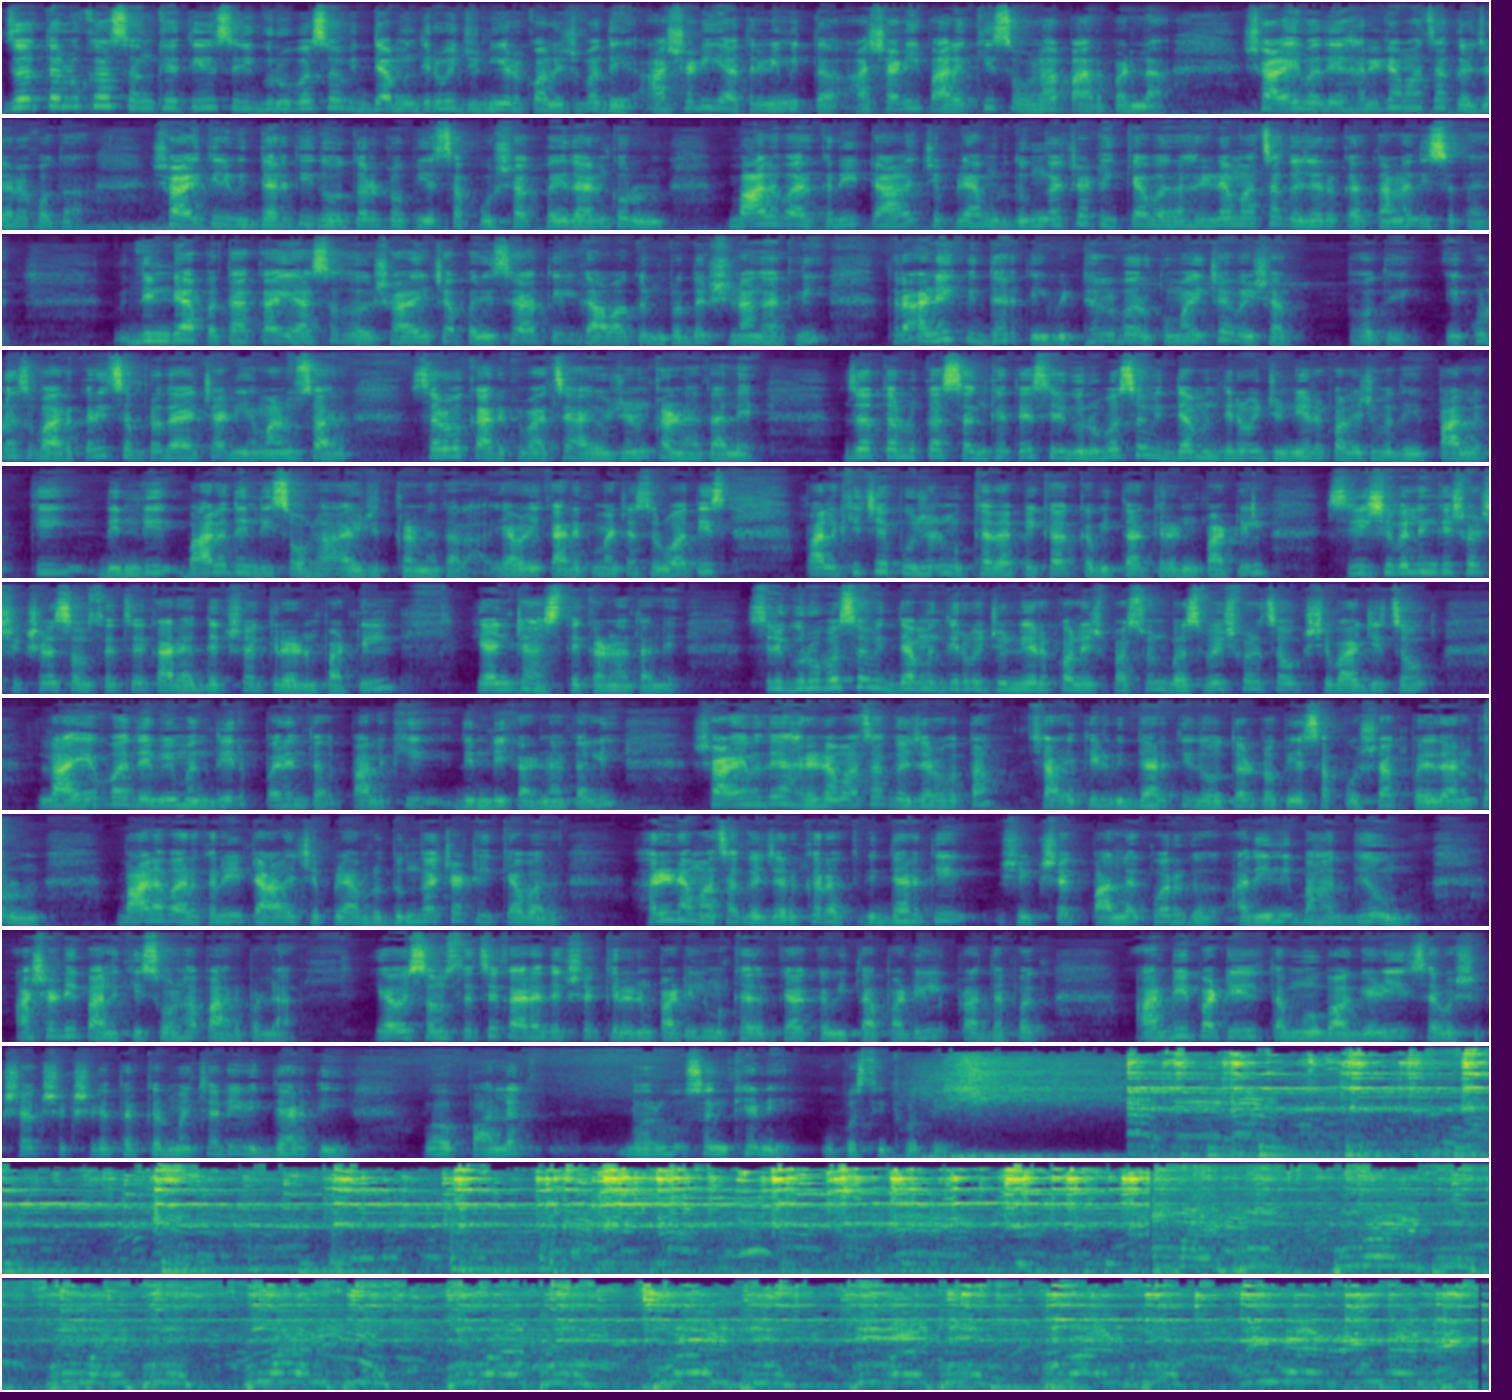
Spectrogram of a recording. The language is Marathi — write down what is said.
जत तालुका संख्येतील श्री गुरुबसव विद्यामंदिर व ज्युनियर कॉलेजमध्ये आषाढी यात्रेनिमित्त आषाढी पालखी सोहळा पार पडला. शाळेमध्ये हरिनामाचा गजर होता. शाळेतील विद्यार्थी धोतर टोपीचा पोशाख परिधान करून बाल वारकरी टाळ चिपळ्या मृदुंगाच्या ठेक्यावर हरिनामाचा गजर करताना दिसत आहेत. दिंड्या पताका यासह शाळेच्या परिसरातील गावातून प्रदक्षिणा घातली तर अनेक विद्यार्थी विठ्ठल व रुकुमाईच्या वेशात होते. एकूणच वारकरी संप्रदायाच्या नियमानुसार सर्व कार्यक्रमाचे आयोजन करण्यात आले. जत तालुका संख्येते श्री गुरुबसव विद्यामंदिर व ज्युनियर कॉलेजमध्ये पालखी दिंडी बालदिंडी सोहळा आयोजित करण्यात आला. यावेळी कार्यक्रमाच्या सुरुवातीस पालखीचे पूजन मुख्याध्यापिका कविता किरण पाटील श्री शिवलिंगेश्वर शिक्षण संस्थेचे कार्याध्यक्ष किरण पाटील यांच्या हस्ते करण्यात आले. श्री गुरुबसव विद्यामंदिर व ज्युनियर कॉलेजपासून बसवेश्वर चौक शिवाजी चौक लायव्वा देवी मंदिरपर्यंत पालखी दिंडी काढण्यात आली. शाळेमध्ये हरिनामाचा गजर होता. शाळेतील विद्यार्थी धोतर टोपी असा पोशाख परिधान करून बाळ वारकरी टाळ चिपळ्या मृदुंगाच्या ठेक्यावर हरिनामाचा गजर करत विद्यार्थी शिक्षक पालकवर्ग आदींनी भाग घेऊन आषाढी पालखी सोहळा पार पडला. यावेळी संस्थेचे कार्याध्यक्ष किरण पाटील मुख्याध्यापिका कविता पाटील प्राध्यापक आर बी पाटील तम्मू बागेळी सर्व शिक्षक शिक्षकेतर कर्मचारी विद्यार्थी व पालक बहुसंख्येने उपस्थित होते. புகழ்ப்பு புகழ்ப்பு புகழ்ப்பு புகழ்ப்பு புகழ்ப்பு ரிங்கல் ரிங்கல் ரிங்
